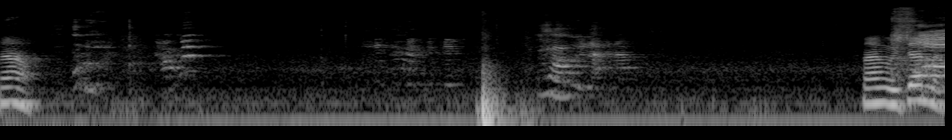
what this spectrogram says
Nào. Nào người chân này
